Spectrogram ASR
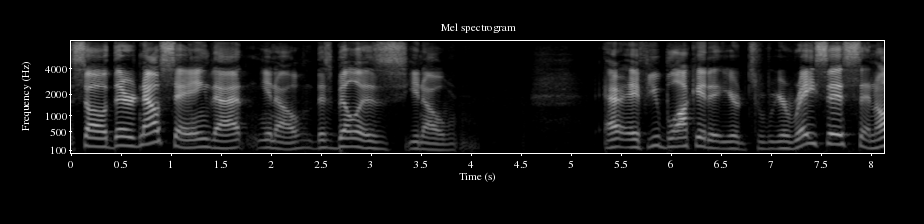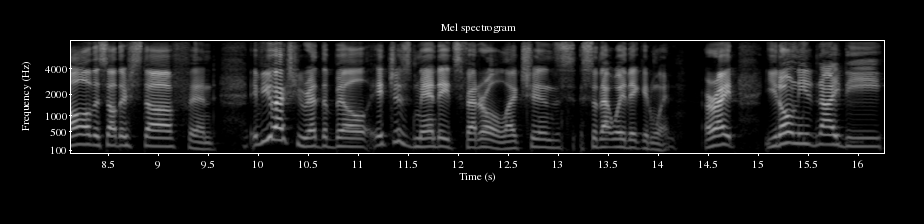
so they're now saying that, you know, this bill is, you know, if you block it, you're you're racist and all this other stuff. And if you actually read the bill, it just mandates federal elections so that way they can win. All right, you don't need an ID,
